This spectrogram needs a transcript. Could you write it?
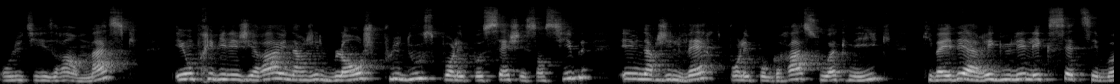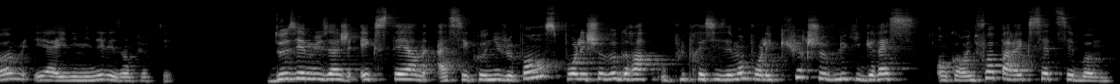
On l'utilisera en masque et on privilégiera une argile blanche plus douce pour les peaux sèches et sensibles et une argile verte pour les peaux grasses ou acnéiques qui va aider à réguler l'excès de sébum et à éliminer les impuretés. Deuxième usage externe assez connu, je pense, pour les cheveux gras, ou plus précisément pour les cuirs chevelus qui graissent, encore une fois par excès de sébum.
